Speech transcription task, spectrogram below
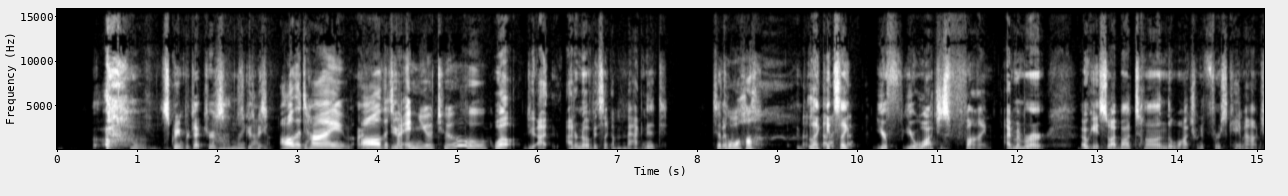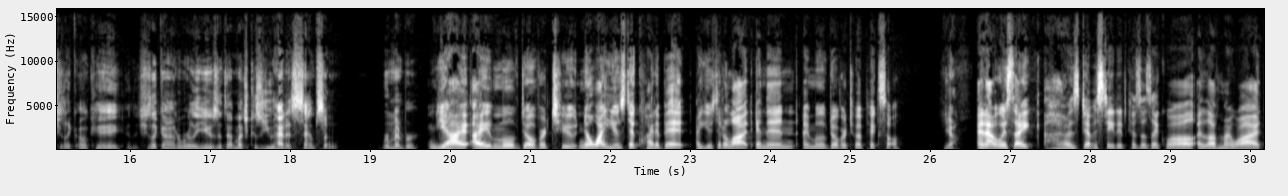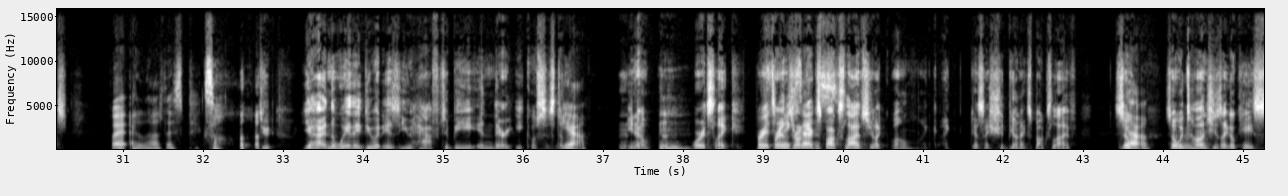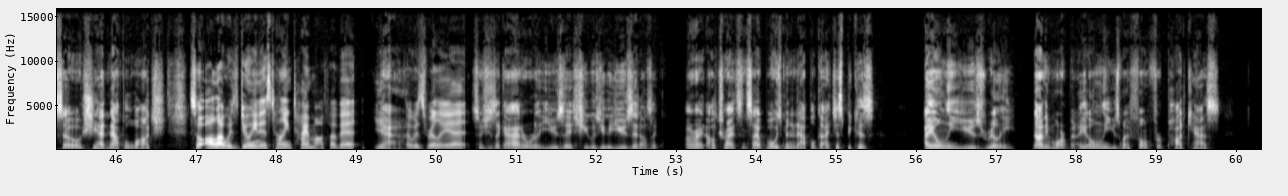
Screen protectors. Oh my Excuse gosh, me. all the time, all the dude. time, and you too Well, dude, I, I don't know if it's like a magnet. to the wall. Like it's like your your watch is fine. I remember our okay, so I bought Ton the watch when it first came out, and she's like, okay, and then she's like, ah, I don't really use it that much because you had a Samsung. Remember? Yeah, I, I moved over to no, I used it quite a bit. I used it a lot, and then I moved over to a Pixel, Yeah. And I was like, I was devastated because I was like, well, I love my watch, but I love this Pixel. dude yeah and the way they do it is you have to be in their ecosystem yeah, you know where it's like For your it friends are on sense. xbox live so you're like well I, I guess i should be on xbox live so Yeah. Mm-hmm. so with Ton, she's like okay so she had an apple watch so all I was doing is telling time off of it. yeah That was really it. so she's like i don't really use it she goes you could use it i was like all right i'll try it since i've always been an apple guy just because i only use really not anymore but i only use my phone for podcasts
